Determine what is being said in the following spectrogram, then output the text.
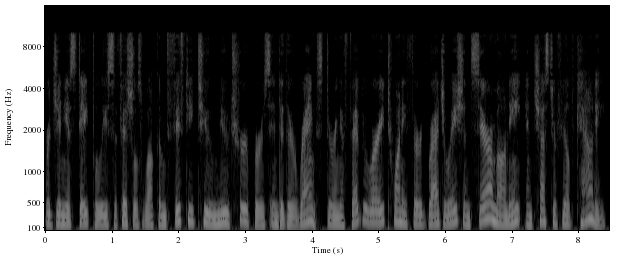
Virginia State Police officials welcomed 52 new troopers into their ranks during a February 23 graduation ceremony in Chesterfield County.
